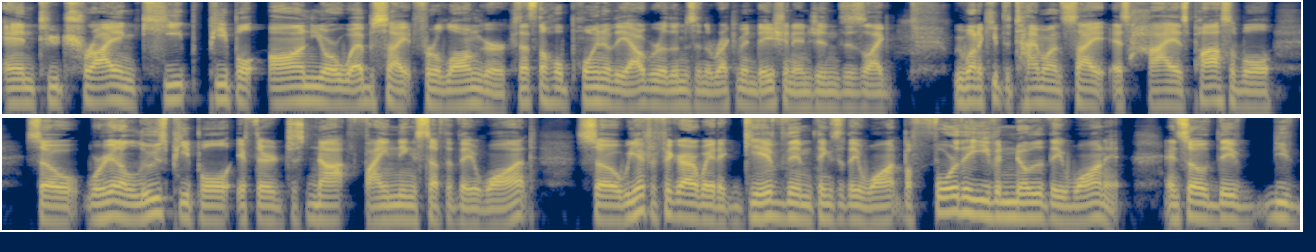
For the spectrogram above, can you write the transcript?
and to try and keep people on your website for longer because that's the whole point of the algorithms and the recommendation engines is like we want to keep the time on site as high as possible so we're going to lose people if they're just not finding stuff that they want. So we have to figure out a way to give them things that they want before they even know that they want it. And so they've you've,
